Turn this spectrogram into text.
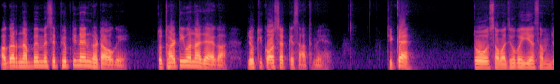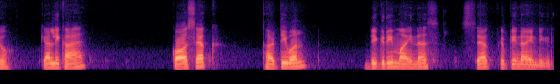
अगर नब्बे में से फिफ्टी नाइन घटाओगे तो थर्टी वन आ जाएगा, जो कि कौशक के साथ में है। ठीक है? तो समझो भैया, समझो। क्या लिखा है? Cosec thirty one degree minus sec fifty nine degree.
